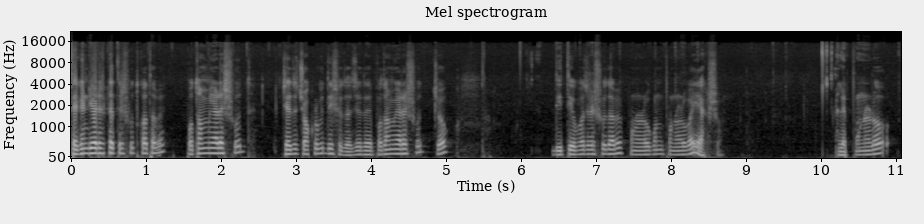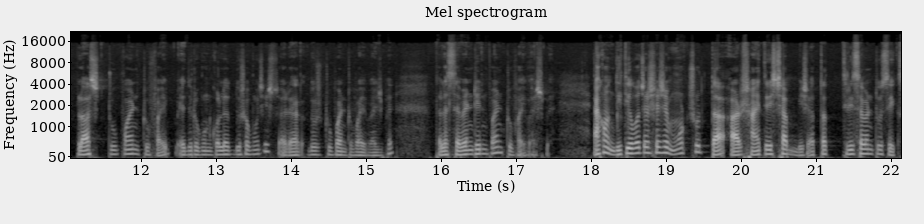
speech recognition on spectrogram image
সেকেন্ড ইয়ারের ক্ষেত্রে সুদ কত হবে? প্রথম ইয়ারের সুদ, যেহেতু চক্রবৃদ্ধি সুদ আছে প্রথম ইয়ারের সুদ যোগ দ্বিতীয় বছরের সুদ হবে পনেরো গুণ পনেরো বাই একশো। তাহলে পনেরো plus two point two five এই দুটো গুণ করলে দুশো পঁচিশ, আর দুশো টু পয়েন্ট টু ফাইভ আসবে। তাহলে সেভেন্টিন পয়েন্ট টু ফাইভ আসবে। এখন দ্বিতীয় বছর শেষে মোট সুদটা আর সাঁত্রিশ ছাব্বিশ, অর্থাৎ থ্রি সেভেন টু সিক্স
